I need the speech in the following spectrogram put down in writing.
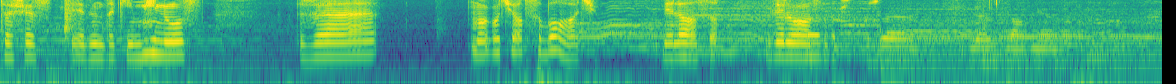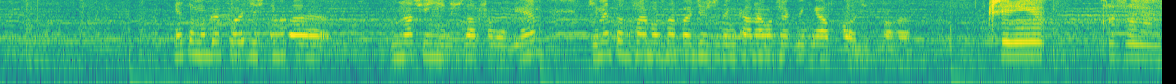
też jest jeden taki minus, że mogą cię odsubować. Wiele osób. Wielu Ja osób. tak szczerze, jest dla mnie. Ja to mogę powiedzieć trochę inaczej niż zawsze mówiłem, że mnie to trochę można powiedzieć, że ten kanał już jakby nie obchodzi trochę. Czyli rozumiem.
